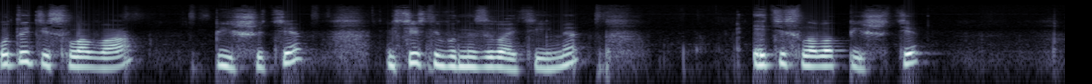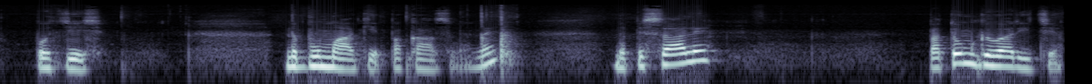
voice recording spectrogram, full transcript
вот эти слова пишете, естественно, вы называете имя, эти слова пишете. Вот здесь, на бумаге показываю, да? Написали, потом говорите,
